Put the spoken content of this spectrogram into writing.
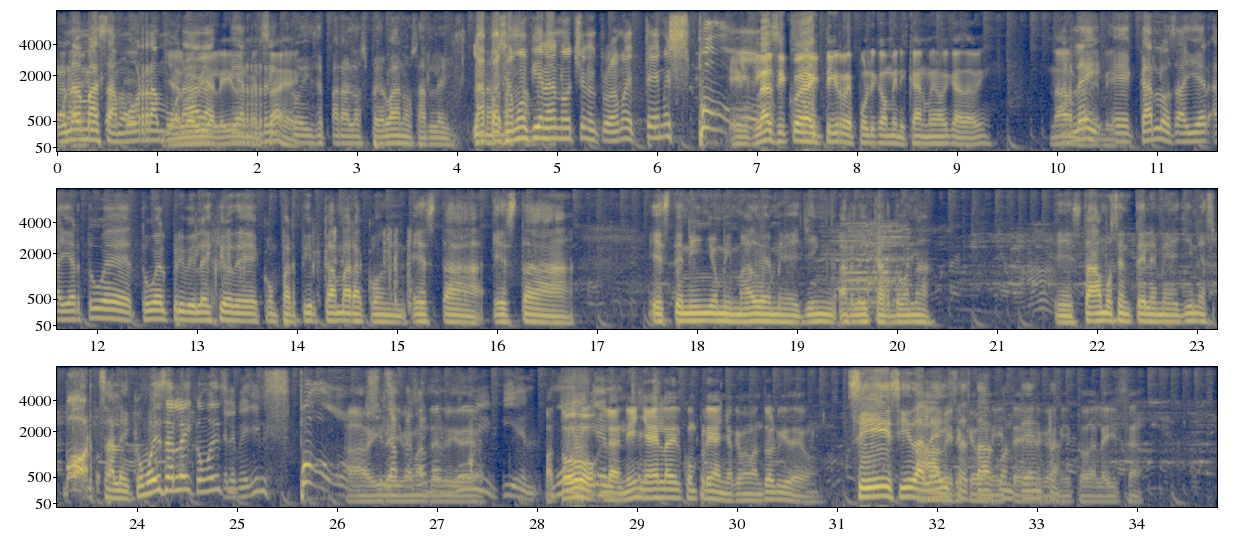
Una mazamorra Ya lo morada. había leído Qué rico, dice para los peruanos, Arley. La Una pasamos mazamorra. bien anoche en el programa de Temes. ¡Pum! El clásico es Haití, República Dominicana. Me oiga, David. Más, Arley, eh, Carlos, ayer, ayer tuve, tuve el privilegio de compartir cámara con esta, esta, este niño mimado de Medellín, Arley Cardona. Eh, estábamos en Telemedellín Sports, Arley. ¿Cómo dice Arley? ¿Cómo dice? Telemedellín Sports. Ah, Y la me mandó el video. muy bien. muy Patojo, bien, la niña es la del cumpleaños que me mandó el video. Sí, sí, Ah, Daleisa qué estaba bonita, contenta. bonito Daleisa.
